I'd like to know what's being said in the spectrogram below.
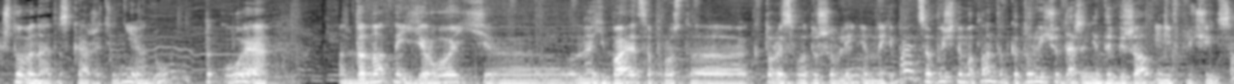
Что вы на это скажете? Не, ну такое. Донатный герой э, нагибается просто, который с воодушевлением нагибается обычным атлантом, который еще даже не добежал и не включился.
